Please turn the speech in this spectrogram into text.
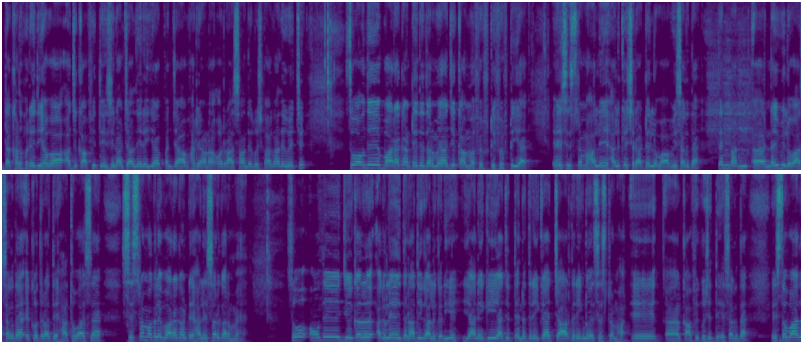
ਦੱਖਣ ਫਰੇ ਦੀ ਹਵਾ ਅੱਜ ਕਾਫੀ ਤੇਜ਼ੀ ਨਾਲ ਚੱਲਦੀ ਰਹੀ ਆ। ਪੰਜਾਬ, ਹਰਿਆਣਾ ਔਰ ਰਾਜਸਥਾਨ ਦੇ ਕੁਝ ਭਾਗਾਂ ਦੇ ਵਿੱਚ। ਸੋ ਆਉਂਦੇ 12 ਘੰਟੇ ਦੇ ਦਰਮਿਆਨ ਜੇ ਕੰਮ 50 50 ਹੈ, ਇਹ ਸਿਸਟਮ ਹਾਲੇ ਹਲਕੇ ਸ਼ਰਾਟੇ ਲਵਾ ਵੀ ਸਕਦਾ ਹੈ ਤੇ ਨ- ਨਹੀਂ ਵੀ ਲਵਾ ਸਕਦਾ। ਇਹ ਕੁਦਰਤ ਦੇ ਹੱਥ ਵੱਸ ਹੈ। ਸਿਸਟਮ ਅਗਲੇ 12 ਘੰਟੇ ਹਾਲੇ ਸਰਗਰਮ ਹੈ। ਸੋ ਆਉਂਦੇ ਜੇਕਰ ਅਗਲੇ ਦਿਨਾਂ ਦੀ ਗੱਲ ਕਰੀਏ ਯਾਨੀ ਕਿ ਅੱਜ 3 ਤਰੀਕ ਹੈ 4 ਤਰੀਕ ਨੂੰ ਇਹ ਸਿਸਟਮ ਹ- ਇਹ ਅ, ਕਾਫੀ ਕੁਝ ਦੇ ਸਕਦਾ ਹੈ। ਇਸ ਤੋਂ ਬਾਅਦ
